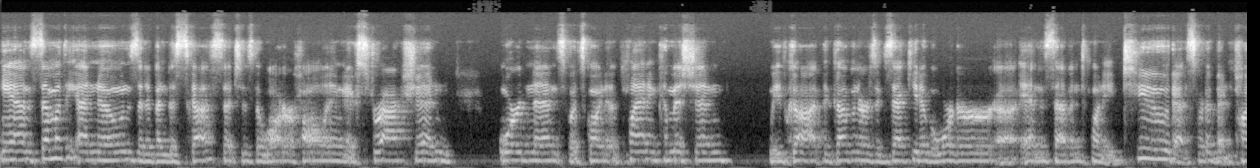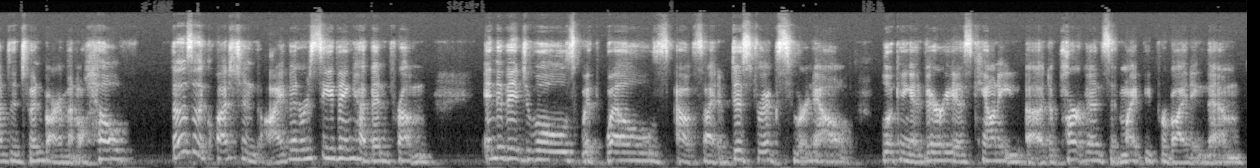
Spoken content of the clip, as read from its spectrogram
And some of the unknowns that have been discussed, such as the water hauling, extraction ordinance, what's going to the planning commission, We've got the governor's executive order uh, N722 that's sort of been punted to environmental health. Those are the questions I've been receiving have been from individuals with wells outside of districts who are now looking at various county uh, departments that might be providing them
